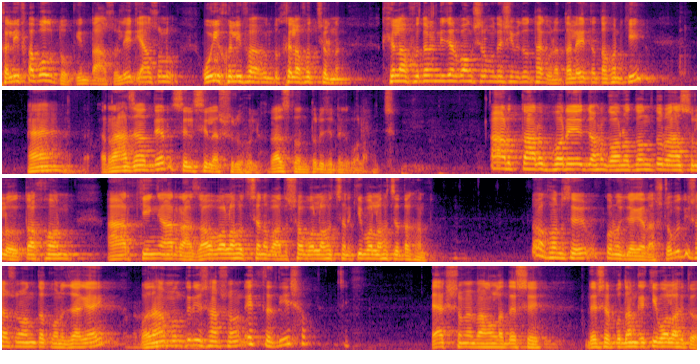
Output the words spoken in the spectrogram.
খলিফা বলতো, কিন্তু আসলে এটি আসলে ওই খলিফা খেলাফত ছিল না। খেলাফত নিজের বংশের মধ্যে সীমিত থাকবে না। তাহলে এটা তখন কি? হ্যাঁ? রাজাদের সিলসিলা শুরু হলো, রাজতন্ত্র যেটাকে বলা হচ্ছে। আর তারপরে যখন গণতন্ত্র আসলো, তখন আর কিং আর রাজাও বলা হচ্ছে না বাদশাহ বলা হচ্ছে না, কি বলা হচ্ছে তখন? তখন সে কোনো জায়গায় রাষ্ট্রপতি শাসন তো কোনো জায়গায় প্রধানমন্ত্রী শাসন, ইত্যাদি সব। এক সময় বাংলাদেশে দেশের প্রধানকে কি বলা হতো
